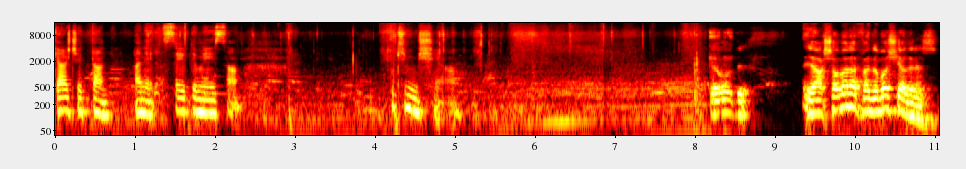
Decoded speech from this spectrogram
Gerçekten hani sevdiğim insan. Bu kimmiş ya? İyi akşamlar efendim, hoş geldiniz.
